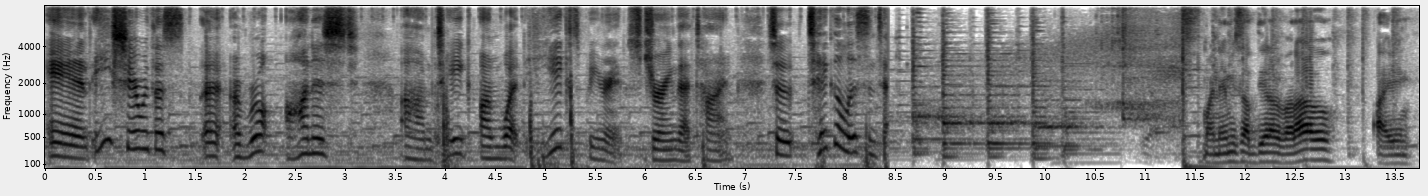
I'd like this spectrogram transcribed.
And he shared with us a, a real honest um, take on what he experienced during that time. So take a listen to. My name is Abdiel Alvarado. I am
